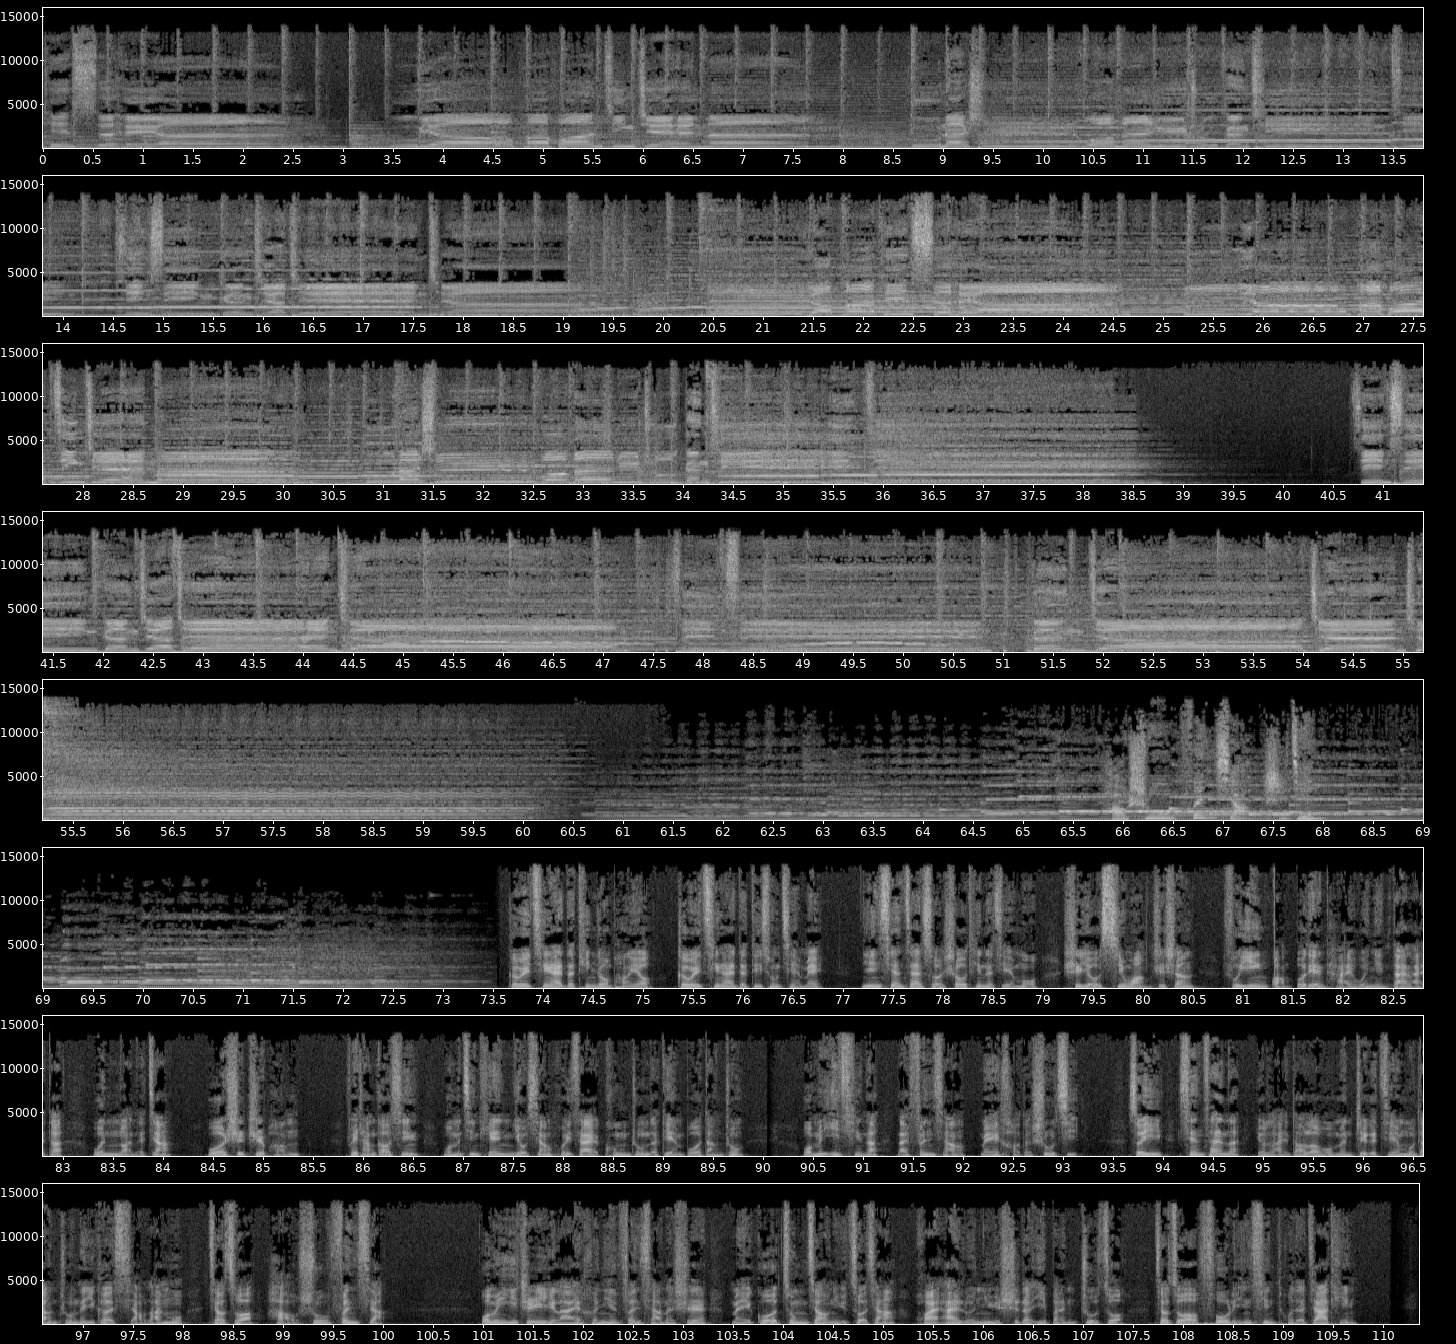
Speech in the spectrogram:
天色黑暗，不要怕环境艰难，苦难使我们与主更亲近，信心更加坚强。不要怕天色黑暗，不要怕环境艰难。使我们与主更亲近，信心更加坚强。书分享时间。各位亲爱的听众朋友，各位亲爱的弟兄姐妹，您现在所收听的节目是由希望之声福音广播电台为您带来的《温暖的家》，我是志鹏，非常高兴我们今天又相会在空中的电波当中，我们一起呢来分享美好的书籍。所以现在呢，又来到了我们这个节目当中的一个小栏目，叫做“好书分享”。我们一直以来和您分享的是美国宗教女作家怀艾伦女士的一本著作，叫做《富林信徒的家庭》。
